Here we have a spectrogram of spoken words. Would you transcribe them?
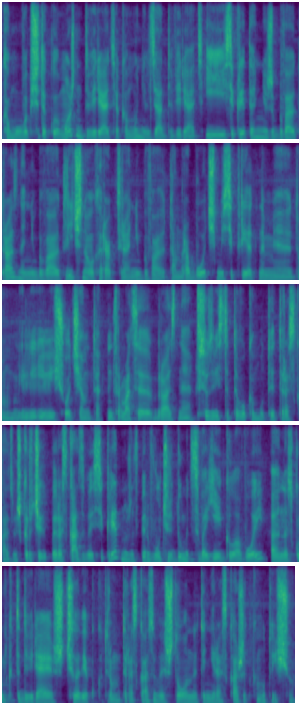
кому вообще такое можно доверять, а кому нельзя доверять. И секреты, они же бывают разные, они бывают личного характера, они бывают там рабочими, секретными там, или, или еще чем-то. Информация разная. Все зависит от того, кому ты это рассказываешь. Короче, рассказывая секрет, нужно в первую очередь думать своей головой, а насколько ты доверяешь человеку, которому ты рассказываешь, что он это не расскажет кому-то еще.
